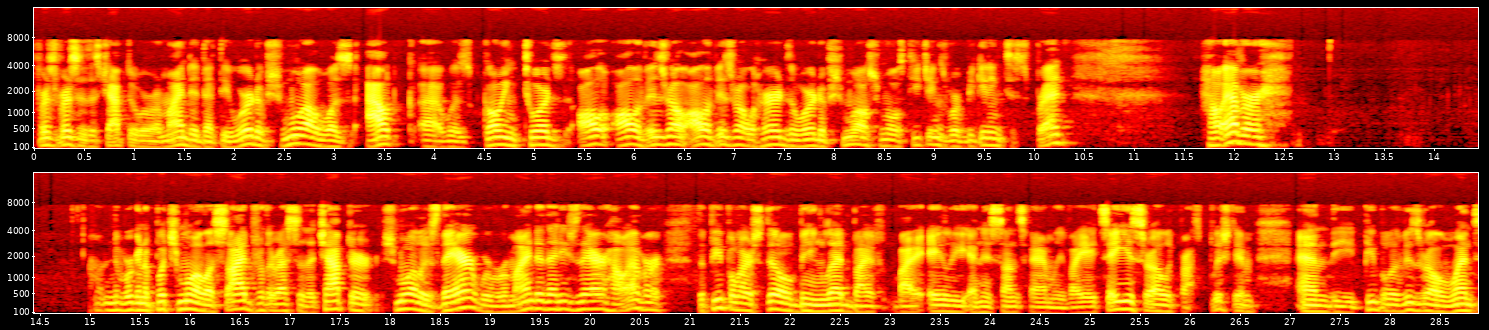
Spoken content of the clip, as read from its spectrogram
First verse of this chapter, we're reminded that the word of Shmuel was out, uh, was going towards all all of Israel. All of Israel heard the word of Shmuel. Shmuel's teachings were beginning to spread. However, we're going to put Shmuel aside for the rest of the chapter. Shmuel is there. We're reminded that he's there. However, the people are still being led by by Eli and his son's family. Yisrael Plishtim, and the people of Israel went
